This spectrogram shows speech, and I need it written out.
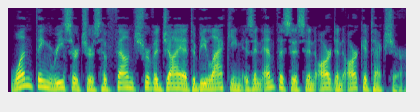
One thing researchers have found Srivijaya to be lacking is an emphasis in art and architecture.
